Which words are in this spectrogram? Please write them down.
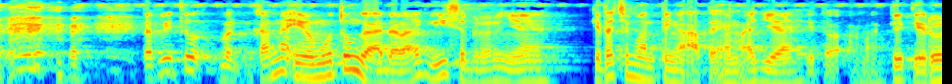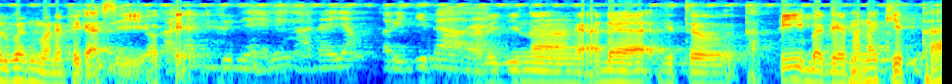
Tapi itu karena ilmu tuh nggak ada lagi sebenarnya kita cuma tinggal ATM aja gitu amati tiru dan modifikasi oke Karena di dunia ini nggak ada yang original ya. original nggak ada gitu tapi bagaimana kita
